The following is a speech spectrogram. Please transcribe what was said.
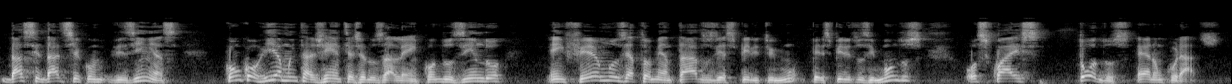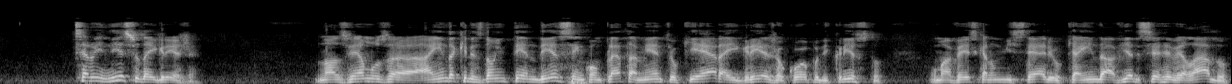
das cidades circunvizinhas concorria muita gente a Jerusalém, conduzindo enfermos e atormentados de espírito imu... espíritos imundos, os quais todos eram curados. Esse era o início da igreja. Nós vemos, ah, ainda que eles não entendessem completamente o que era a igreja, o corpo de Cristo, uma vez que era um mistério que ainda havia de ser revelado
